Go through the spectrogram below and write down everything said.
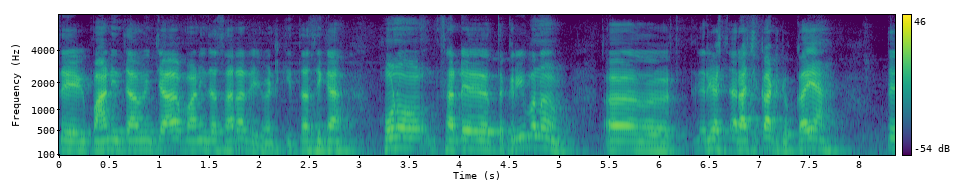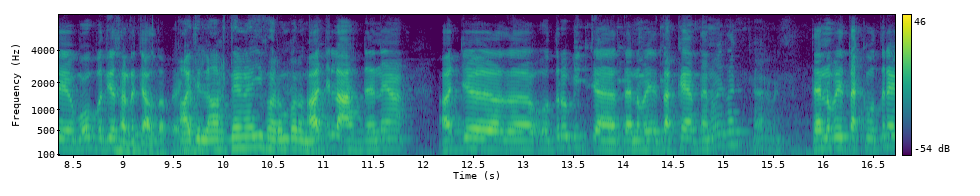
ਤੇ ਪਾਣੀ ਦਾ ਵੀ ਚਾਹ ਪਾਣੀ ਦਾ ਸਾਰਾ ਅਰੇਂਜਮੈਂਟ ਕੀਤਾ ਸੀਗਾ। ਹੁਣ ਸਾਡੇ ਤਕਰੀਬਨ ਰਸ਼ ਰਸ਼ ਘਟ ਚੁੱਕਾ ਆ ਤੇ ਬਹੁਤ ਵਧੀਆ ਸਾਡਾ ਚੱਲਦਾ ਪਿਆ। ਅੱਜ ਲਾਸਟ ਦਿਨ ਹੈ ਜੀ ਫਾਰਮ ਭਰਨ ਦਾ? ਅੱਜ ਲਾਸਟ ਦਿਨ ਆ। ਅੱਜ ਉਧਰੋਂ ਵੀ 3 ਵਜੇ ਤੱਕ ਆ। 3 ਵਜੇ ਤੱਕ? 4 ਵਜੇ। 3 ਵਜੇ ਤੱਕ ਉਧਰ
